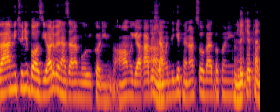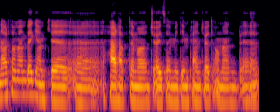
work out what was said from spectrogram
و می‌تونیم بازی ها رو به نظرم مرور کنیم. آها یا قبلش در لیگ پنارت صحبت بکنیم. لیگ پنارت رو من بگم که هر هفته ما جایزه میدیم 50 تومن به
